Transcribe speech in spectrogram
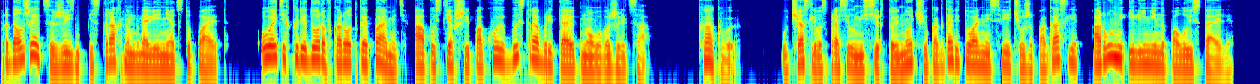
продолжается жизнь, и страх на мгновение отступает. У этих коридоров короткая память, а опустевшие покои быстро обретают нового жильца. «Как вы?» — участливо спросил мессир той ночью, когда ритуальные свечи уже погасли, а руны и линии на полу истаяли.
